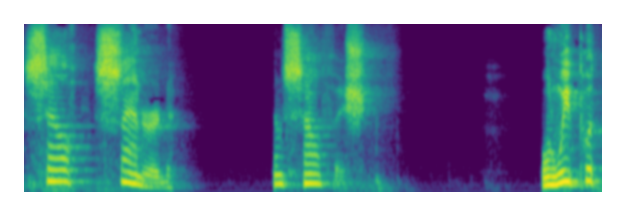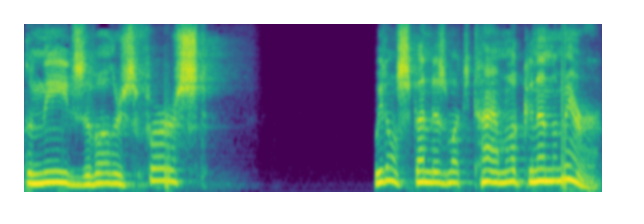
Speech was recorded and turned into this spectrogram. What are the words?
self centered and selfish. When we put the needs of others first, we don't spend as much time looking in the mirror.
